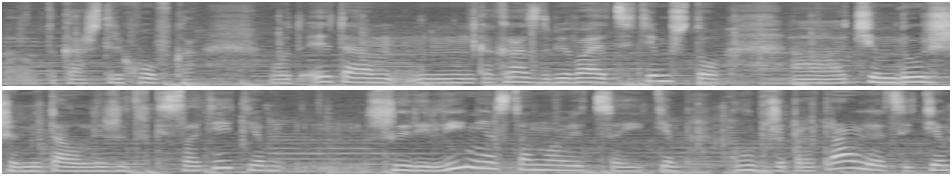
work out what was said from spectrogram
а, такая штриховка. Вот это как раз добивается тем, что а, чем дольше металл лежит в кислоте, тем шире линия становится, и тем глубже протравливается, и тем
